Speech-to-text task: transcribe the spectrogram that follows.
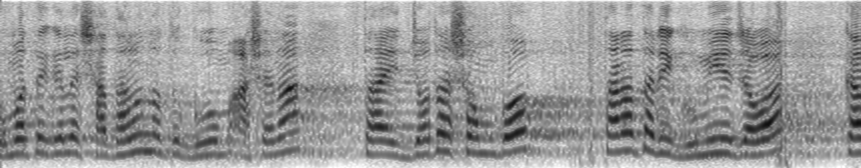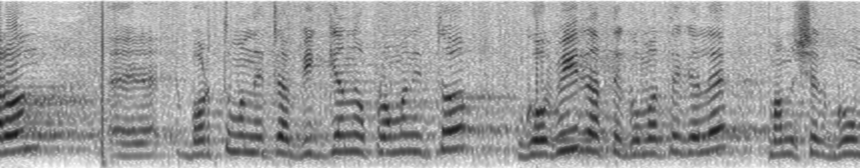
ঘুমাতে গেলে সাধারণত ঘুম আসে না, তাই যথাসম্ভব তাড়াতাড়ি ঘুমিয়ে যাওয়া। কারণ বর্তমানে এটা বিজ্ঞান ও প্রমাণিত। গভীর রাতে ঘুমাতে গেলে মানুষের ঘুম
